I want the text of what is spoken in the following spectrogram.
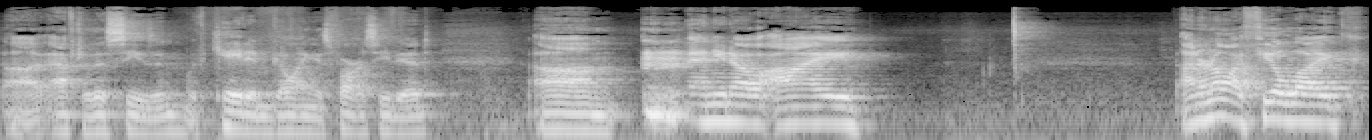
uh, after this season, with Kaden going as far as he did. Um, and you know, I, I don't know. I feel like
